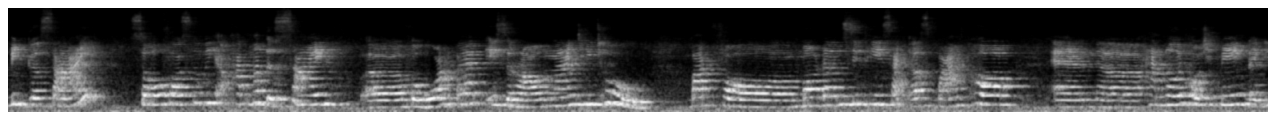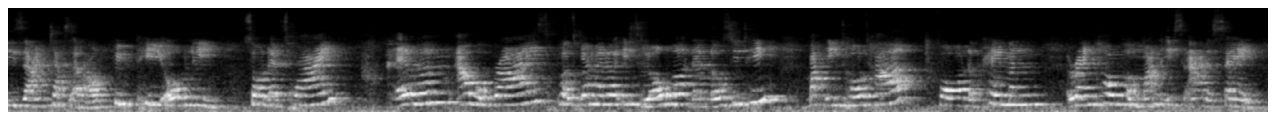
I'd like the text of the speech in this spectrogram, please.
bigger size. So for Subi apartment, the size uh, for one bed is around 92. But for modern cities such as Bangkok Minh, they design just around 50 only. So that's why even our price per square meter is lower than those cities, but in total, for the payment rental per month is are the same.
